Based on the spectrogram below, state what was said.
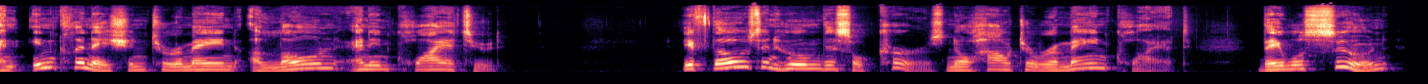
an inclination to remain alone and in quietude. If those in whom this occurs know how to remain quiet, they will soon,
